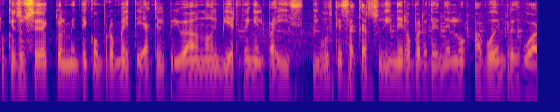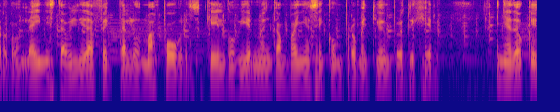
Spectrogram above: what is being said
Lo que sucede actualmente compromete a que el privado no invierta en el país y busque sacar su dinero para tenerlo a buen resguardo. La inestabilidad afecta a los más pobres, que el gobierno en campaña se comprometió en proteger. Añadió que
